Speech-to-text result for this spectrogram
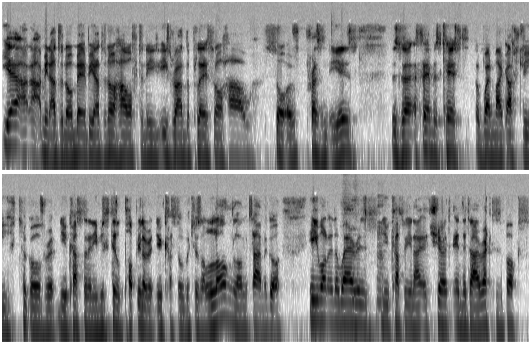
Yeah, I, I mean, I don't know. Maybe I don't know how often he, he's around the place or how sort of present he is. There's a, a famous case of when Mike Ashley took over at Newcastle and he was still popular at Newcastle, which was a long, long time ago. He wanted to wear his Newcastle United shirt in the director's box.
